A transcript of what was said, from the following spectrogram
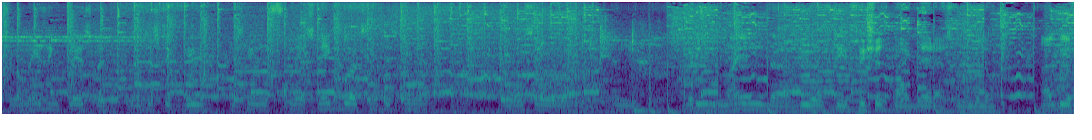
Such an amazing place with majestic view. You see the snake, snake birds in distance there. And also uh, and very mild uh, view of the fishes back there as well below. I'll be,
